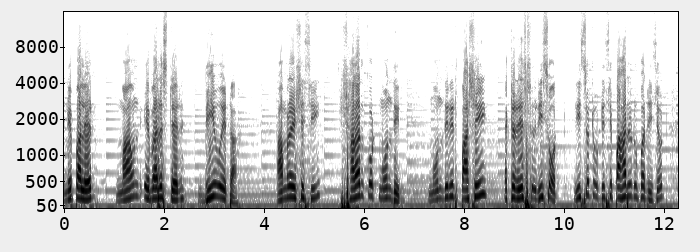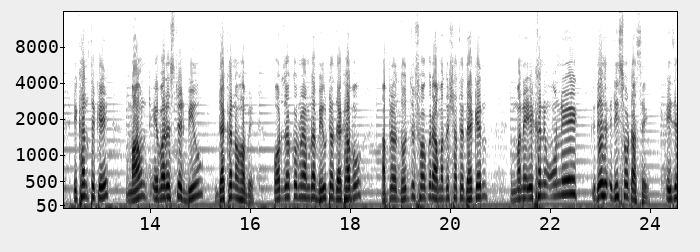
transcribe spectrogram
নেপালের মাউন্ট এভারেস্টের ভিউ এটা। আমরা এসেছি সারানকোট মন্দির। মন্দিরের পাশেই একটা রেস- রিসোর্ট। রিসোর্টে উঠেছি, পাহাড়ের উপর রিসোর্ট। এখান থেকে মাউন্ট এভারেস্টের ভিউ দেখানো হবে। পর্যায়ক্রমে আমরা ভিউটা দেখাবো। আপনারা ধৈর্য সহকারে আমাদের সাথে দেখেন। মানে এখানে অনেক রিসোর্ট আছে। এই যে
